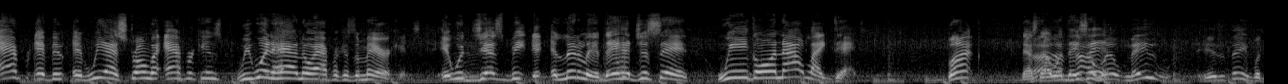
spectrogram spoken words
Af- if if if we had stronger Africans, we wouldn't have no Africans Americans. It would mm-hmm. just be it- it literally if they had just said we ain't going out like that. But that's not what they nah, said. Well, maybe here's the thing, but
